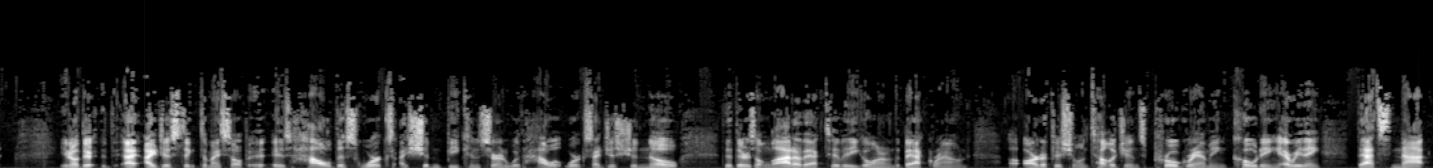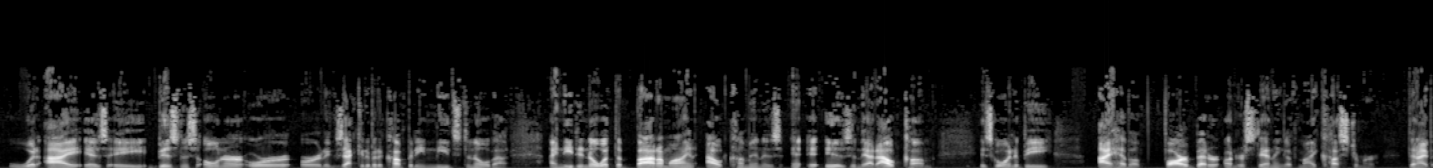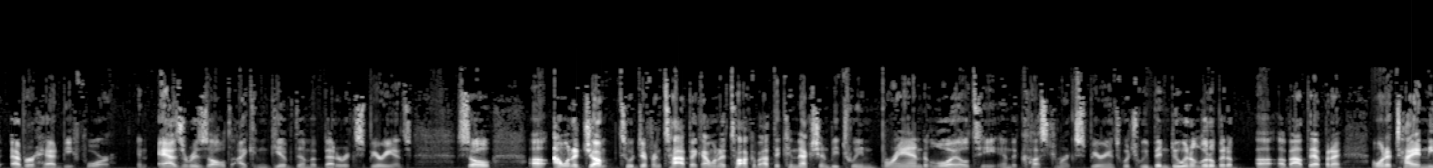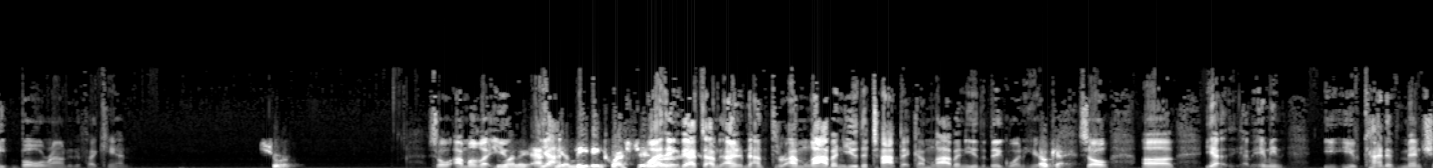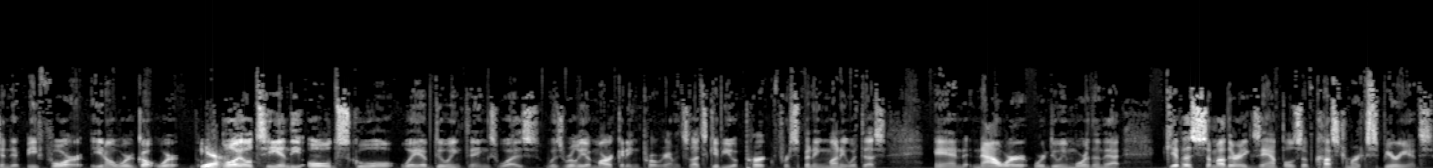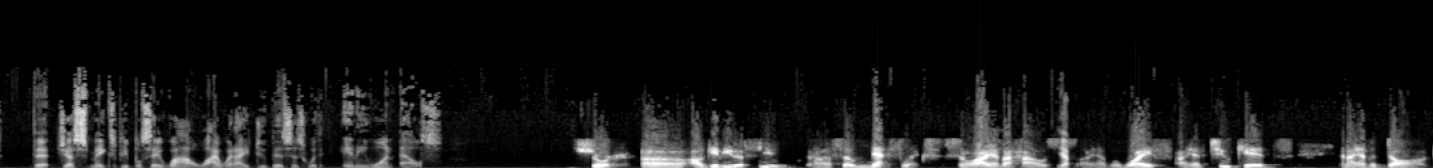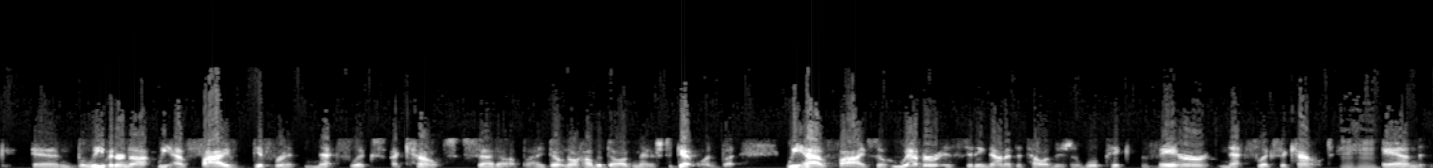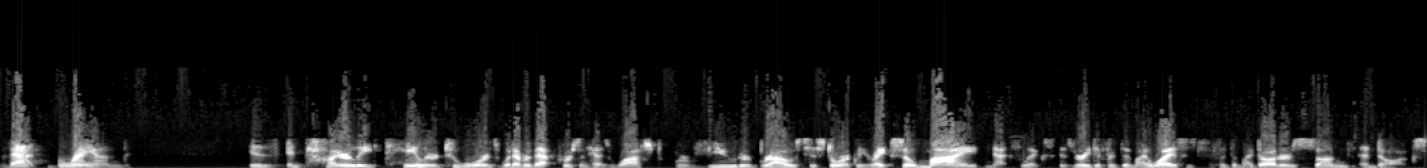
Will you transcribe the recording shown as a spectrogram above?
You know, there, I, I just think to myself, is how this works. I shouldn't be concerned with how it works. I just should know that there's a lot of activity going on in the background uh, artificial intelligence, programming, coding, everything. That's not what I, as a business owner or, or an executive at a company, needs to know about. I need to know what the bottom line outcome in is, is, and that outcome is going to be I have a far better understanding of my customer than I've ever had before. And as a result, I can give them a better experience. So uh, I want to jump to a different topic. I want to talk about the connection between brand loyalty and the customer experience, which we've been doing a little bit of, uh, about that, but I, I want to tie a neat bow around it if I can. Sure. So I'm gonna let you. You want to ask yeah. me a leading question? Well, or? I think that's I'm I'm I'm, th- I'm lobbing you the topic. I'm lobbing you the big one here. Okay. So, uh, yeah, I mean, you've kind of mentioned it before. You know, we're go we're yeah. loyalty in the old school way of doing things was was really a marketing program. It's let's give you a perk for spending money with us. And now we're we're doing more than that. Give us some other examples of customer experience that just makes people say, "Wow, why would I do business with anyone else?" Sure. Uh, I'll give you a few. Uh, so Netflix. So I have a house. Yep. I have a wife. I have two kids and I have a dog. And believe it or not, we have five different Netflix accounts set up. I don't know how the dog managed to get one, but we have five. So whoever is sitting down at the television will pick their Netflix account. Mm-hmm. And that brand is entirely tailored towards whatever that person has watched or viewed or browsed historically, right? So my Netflix is very different than my wife's, it's different than my daughter's, sons, and dogs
